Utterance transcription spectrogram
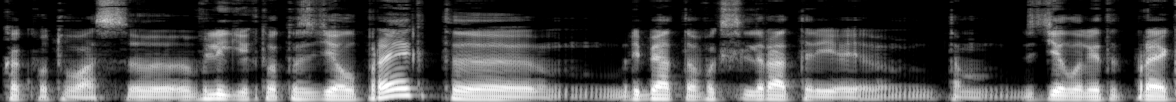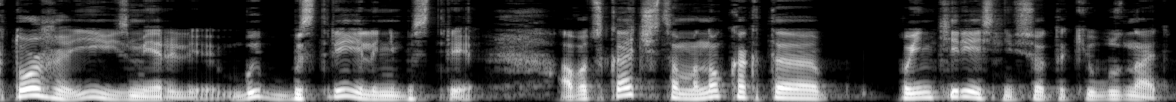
как вот у вас, э, в лиге кто-то сделал проект, э, ребята в акселераторе там сделали этот проект тоже и измерили, быстрее или не быстрее. А вот с качеством оно как-то поинтереснее все-таки узнать.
